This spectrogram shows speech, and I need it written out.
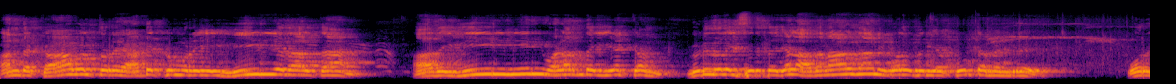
அந்த காவல்துறை அடக்குமுறையை மீறியதால் தான் அதை மீறி மீறி வளர்ந்த இயக்கம் விடுதலை சிறுத்தைகள் அதனால் தான் இவ்வளவு பெரிய கூட்டம் என்று ஒரு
